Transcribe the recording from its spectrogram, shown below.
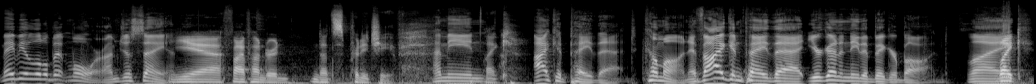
maybe a little bit more. I'm just saying. Yeah, 500. That's pretty cheap. I mean, Like, I could pay that. Come on. If I can pay that, you're going to need a bigger bond. Like, like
